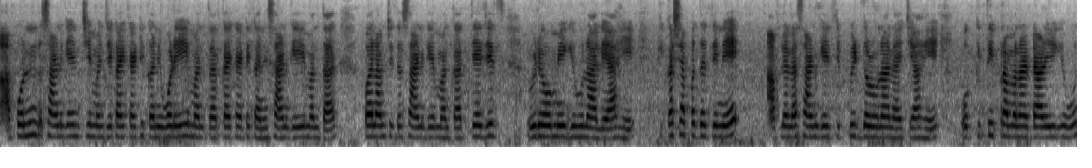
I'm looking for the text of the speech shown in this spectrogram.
आपण सांडग्यांची म्हणजे काही काही ठिकाणी वडेही म्हणतात काही काही ठिकाणी सांडगेही म्हणतात पण आमच्या इथं सांडगे म्हणतात. त्याचेच व्हिडिओ मी घेऊन आले आहे की कशा पद्धतीने आपल्याला सांडग्याचे पीठ दळून आणायचे आहे व किती प्रमाणात डाळी घेऊन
